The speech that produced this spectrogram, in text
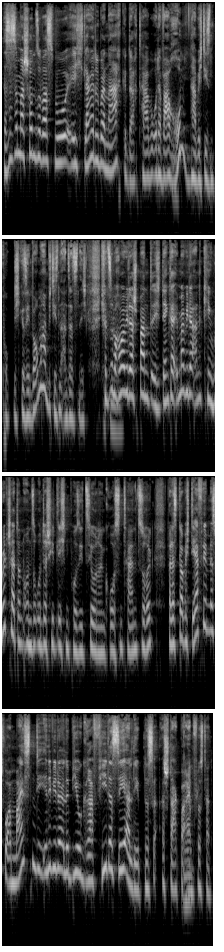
Das ist immer schon so was, wo ich lange drüber nachgedacht habe oder warum habe ich diesen Punkt nicht gesehen? Warum habe ich diesen Ansatz nicht? Ich finde es mhm. auch immer wieder spannend. Ich denke da immer wieder an King Richard und unsere unterschiedlichen Positionen in großen Teilen zurück, weil das, glaube ich, der Film ist, wo am meisten die individuelle Biografie das Seherlebnis stark beeinflusst ja. hat.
